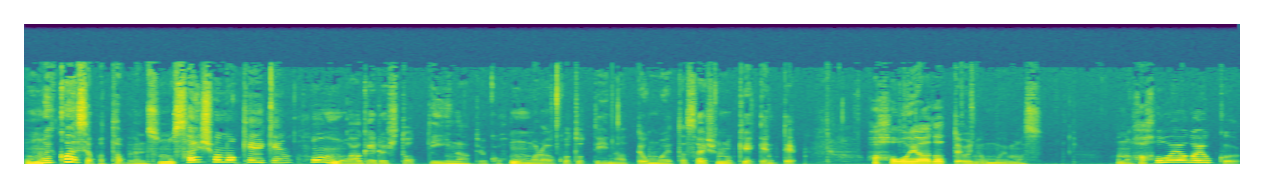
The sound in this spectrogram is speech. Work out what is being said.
思い返せば多分その最初の経験本をあげる人っていいなというか本をもらうことっていいなって思えた最初の経験って母親だったように思います。あの母親がよく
